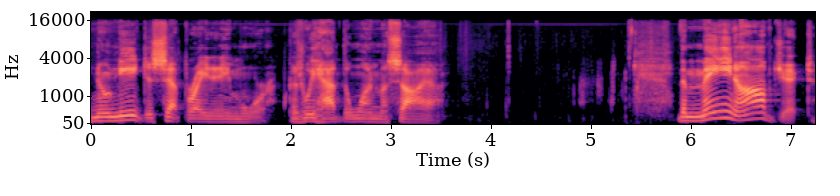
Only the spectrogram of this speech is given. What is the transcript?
no need to separate anymore because we have the one Messiah. The main object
